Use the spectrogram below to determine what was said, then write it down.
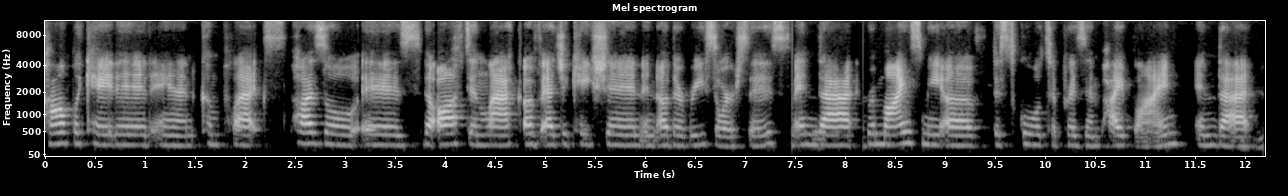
complicated and complex puzzle is the often lack of education and other resources. And that reminds me of the school to prison pipeline, in that mm-hmm.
